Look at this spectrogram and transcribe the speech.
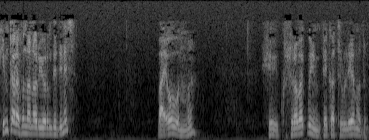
Kim tarafından arıyorum dediniz? Bay Owen mı? Şey kusura bakmayın pek hatırlayamadım.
